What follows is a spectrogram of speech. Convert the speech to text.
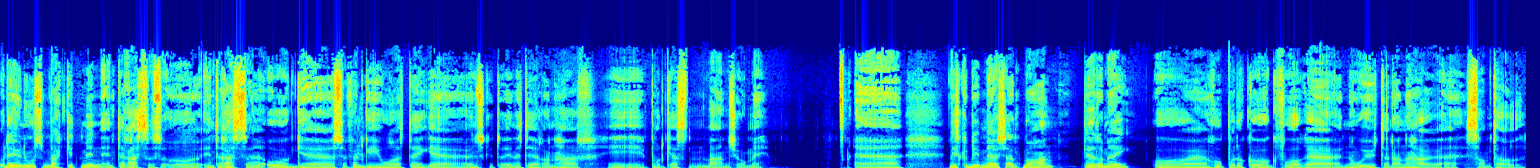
og det er jo noe som vekket min interesse, og, interesse, og uh, selvfølgelig gjorde at jeg uh, ønsket å invitere han her i podkasten Band Show Me. Uh, vi skal bli mer kjent med han, gleder meg, og håper dere òg får noe ut av denne her samtalen.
